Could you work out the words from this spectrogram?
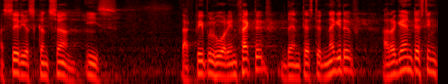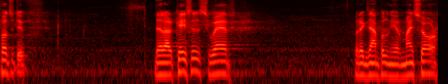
a serious concern is that people who are infected, then tested negative, are again testing positive. There are cases where, for example, near Mysore,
